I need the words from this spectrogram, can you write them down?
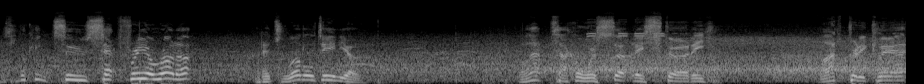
He's looking to set free a runner, and it's Ronaldinho. Well, that tackle was certainly sturdy. Well, that's pretty clear,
